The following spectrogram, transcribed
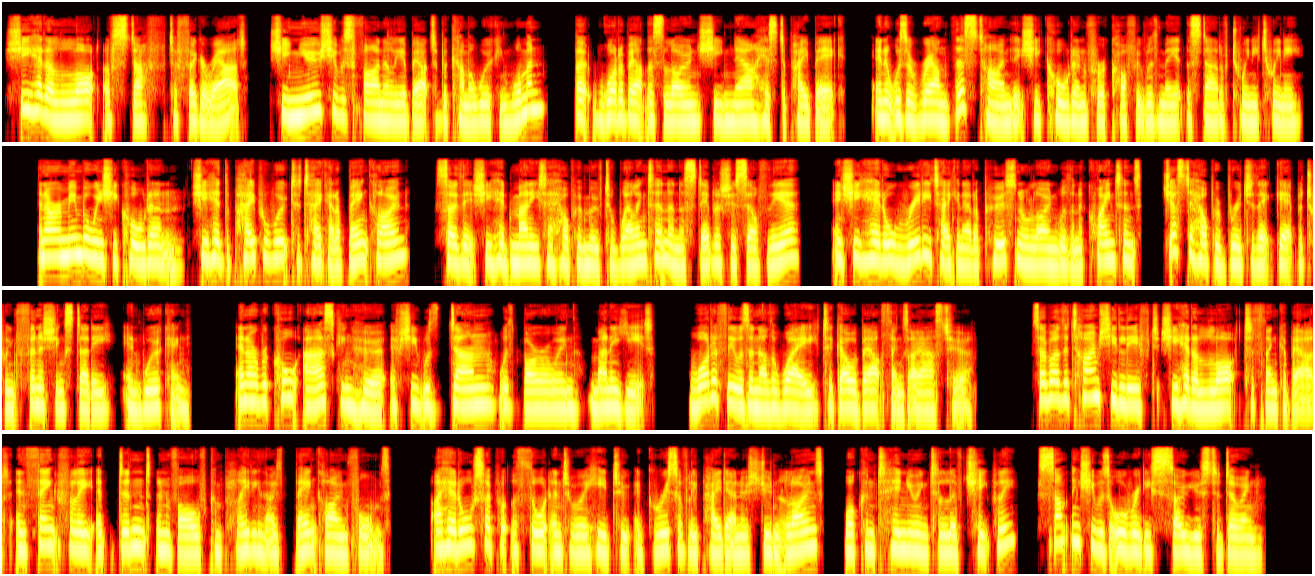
She had a lot of stuff to figure out. She knew she was finally about to become a working woman, but what about this loan she now has to pay back? And it was around this time that she called in for a coffee with me at the start of 2020. And I remember when she called in, she had the paperwork to take out a bank loan so that she had money to help her move to Wellington and establish herself there. And she had already taken out a personal loan with an acquaintance just to help her bridge that gap between finishing study and working. And I recall asking her if she was done with borrowing money yet. What if there was another way to go about things? I asked her. So by the time she left, she had a lot to think about, and thankfully it didn't involve completing those bank loan forms. I had also put the thought into her head to aggressively pay down her student loans while continuing to live cheaply, something she was already so used to doing.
